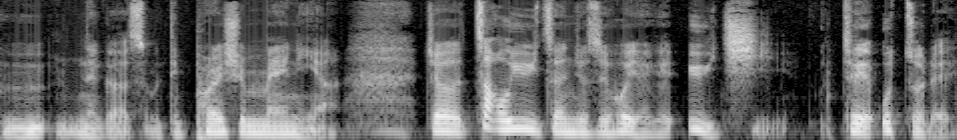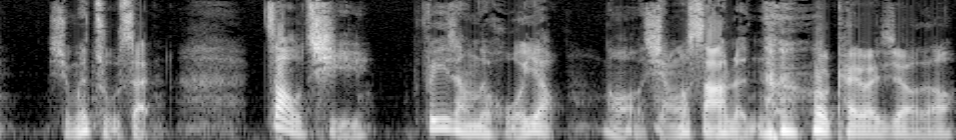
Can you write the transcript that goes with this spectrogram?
嗯，那个什么 depression mania，就躁郁症就是会有一个预期，这个不准的什么阻散，躁起非常的活跃哦，想要杀人，开玩笑的哦，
